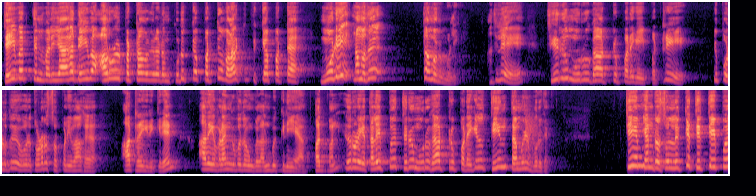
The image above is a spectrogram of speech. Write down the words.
தெய்வத்தின் வழியாக தெய்வ அருள் பெற்றவர்களிடம் கொடுக்கப்பட்டு வளர்ப்பிக்கப்பட்ட மொழி நமது தமிழ் மொழி. அதிலே திருமுருகாற்றுப்படையை பற்றி இப்பொழுது ஒரு தொடர் சொற்பொழிவாக ஆற்ற இருக்கிறேன். அதை வழங்குவது உங்கள் அன்புக்கினிய பத்மன். இதனுடைய தலைப்பு திருமுருகாற்றுப்படையில் தீம் தமிழ் முருகன். தீம் என்ற சொல்லுக்கு தித்திப்பு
